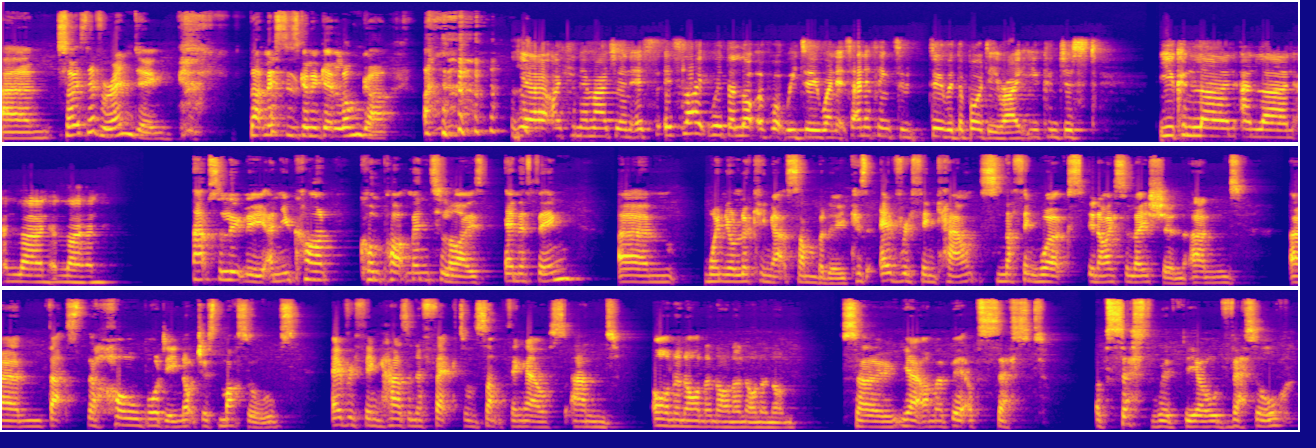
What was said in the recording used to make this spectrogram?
Um, so it's never ending. that list is going to get longer. yeah, I can imagine. It's it's like with a lot of what we do when it's anything to do with the body, right? You can just you can learn and learn and learn and learn. Absolutely, and you can't compartmentalize anything um, when you're looking at somebody because everything counts. Nothing works in isolation, and um, that's the whole body, not just muscles. Everything has an effect on something else, and on and on and on and on and on. So yeah, I'm a bit obsessed, obsessed with the old vessel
